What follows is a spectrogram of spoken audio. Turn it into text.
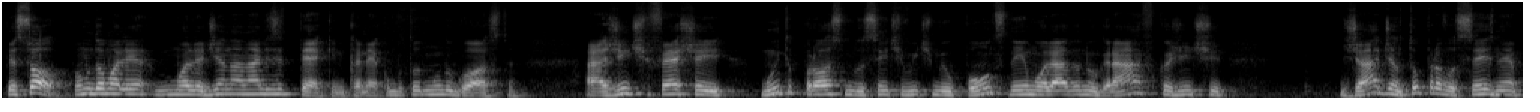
Pessoal, vamos dar uma olhadinha na análise técnica, né? Como todo mundo gosta. A gente fecha aí muito próximo dos 120 mil pontos, dei uma olhada no gráfico, a gente já adiantou para vocês, né,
